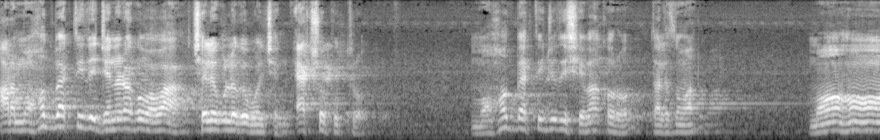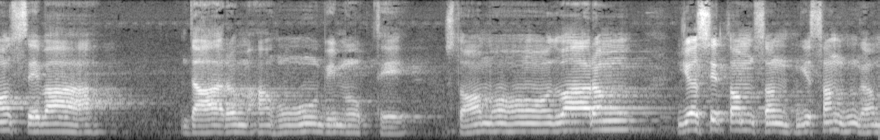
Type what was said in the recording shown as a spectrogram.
আর মহৎ ব্যক্তিদের জেনে রাখো বাবা, ছেলেগুলোকে বলছেন, একশো পুত্র। মহৎ ব্যক্তি যদি সেবা করো, তাহলে তোমার মহ সেবা দার মাহু বিমুক্তে। স্তম দ্বারম যশিতম সঙ্গে সঙ্গম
